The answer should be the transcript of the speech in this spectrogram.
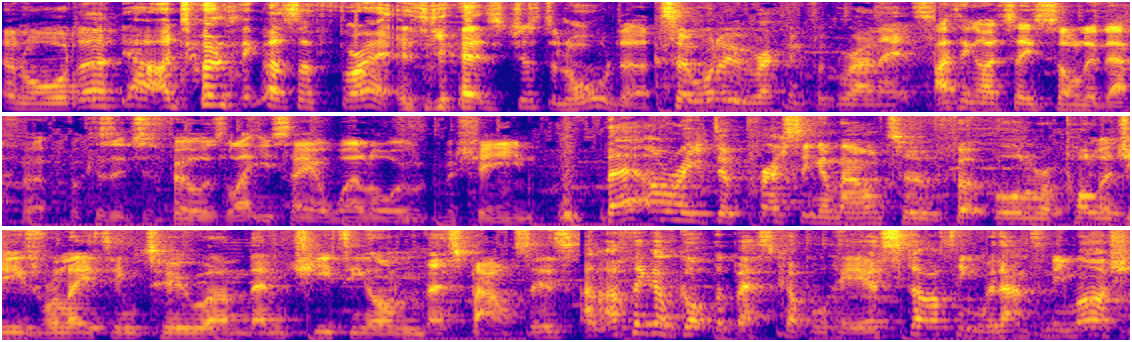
an order? Yeah, I don't think that's a threat. Yeah, it's just an order. So what do we reckon for Granit? I think I'd say solid effort because it just feels like you say a well-oiled machine. There are a depressing amount of footballer apologies relating to um, them cheating on their spouses, and I think I've got the best couple here, starting with Anthony Martial.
